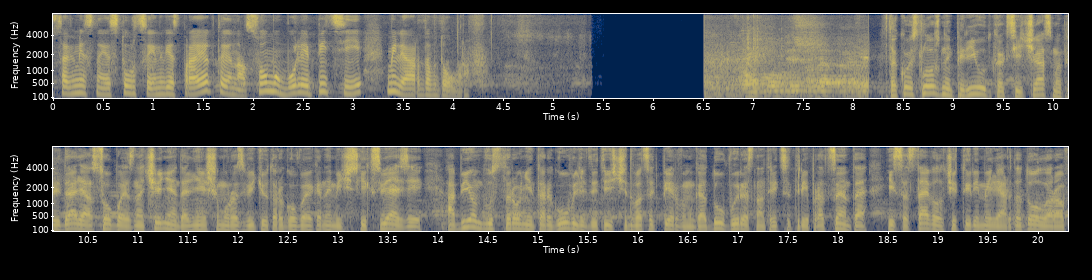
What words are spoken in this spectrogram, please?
совместные с Турцией инвестпроекты на сумму более 5 миллиардов долларов. В такой сложный период, как сейчас, мы придали особое значение дальнейшему развитию торгово-экономических связей. Объем двусторонней торговли в 2021 году вырос на 33% и составил 4 миллиарда долларов.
